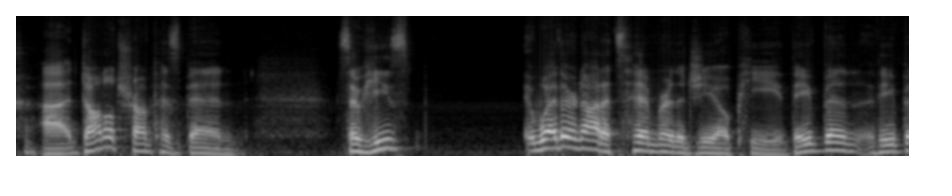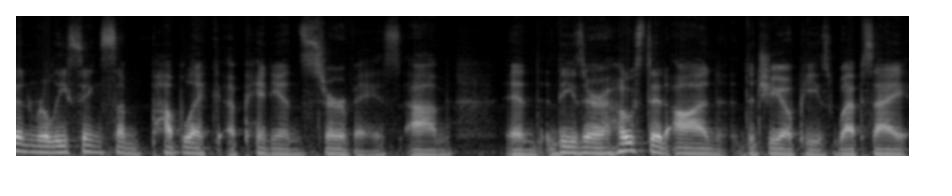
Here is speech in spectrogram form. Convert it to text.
uh, Donald Trump has been. So he's whether or not it's him or the GOP, they've been they've been releasing some public opinion surveys, um, and these are hosted on the GOP's website,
